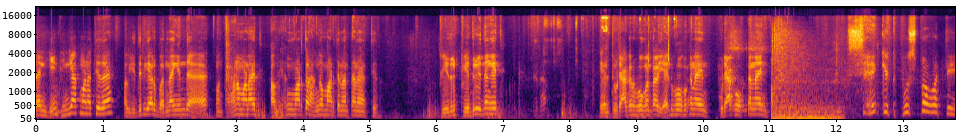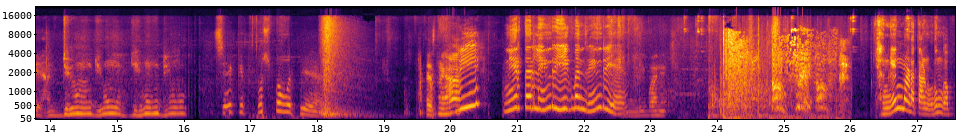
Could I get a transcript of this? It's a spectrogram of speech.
ನನ್ ಹಿಂದ್ ಹಿಂಗ್ ಯಾಕೆ ಮಾಡತ್ತಿದ? ಅವ್ ಇದ್ರಿಗೆ ಯಾರು ಬಂದಾಗಿಂದ ಒಂದ್ ತರಣ ಮಾಡಾಯ್ತಿ. ಅವ್ರು ಹೆಂಗ್ ಮಾಡ್ತಾರ ಹಂಗ ಮಾಡ್ತೇನೆ ಅಂತಾನೆ ಹತ್ತಿದ ಪೇದ್ರು ಪೇದ್ರು ಇದ್ದಂಗ ಐತಿ. ಎಲ್ಲಿ ದುಡ್ಯಾಕ್ರ ಹೋಗಂತ ಎಲ್ಲಿ ಹೋಗ್ಬೇಕನ ಏನ್ ದುಡ್ಯಾಕ ಹೋಗ್ತಾನ ಏನ್ ಸೇಕಿಟ್ ಪುಷ್ಪವತಿ. ಡ್ಯೂ ಡ್ಯೂ ಡ್ಯೂ ಡ್ಯೂ. ಸೇಕಿಟ್ ಪುಷ್ಪವತಿ. ಸ್ನೇಹ? ರೀ ನೀರ್ ತರ್ಲೇನ್ರಿ ಈಗ ಬಂದ್ರಿ ಏನ್ರಿ ಬನ್ನಿ. ಹಂಗೆಂಗ್ ಮಾಡತ್ತ ಹುಡುಂಗಪ್ಪ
